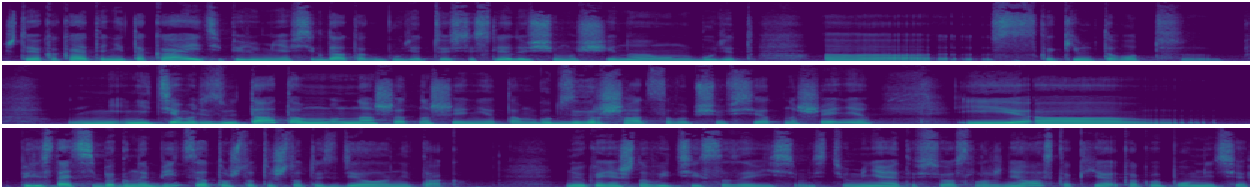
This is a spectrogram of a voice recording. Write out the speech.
что я какая-то не такая, и теперь у меня всегда так будет. То есть и следующий мужчина, он будет э, с каким-то вот не, не тем результатом наши отношения там будут завершаться, в общем, все отношения. И э, перестать себя гнобить за то, что ты что-то сделала не так. Ну и, конечно, выйти из созависимости. У меня это все осложнялось, как, я, как вы помните,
